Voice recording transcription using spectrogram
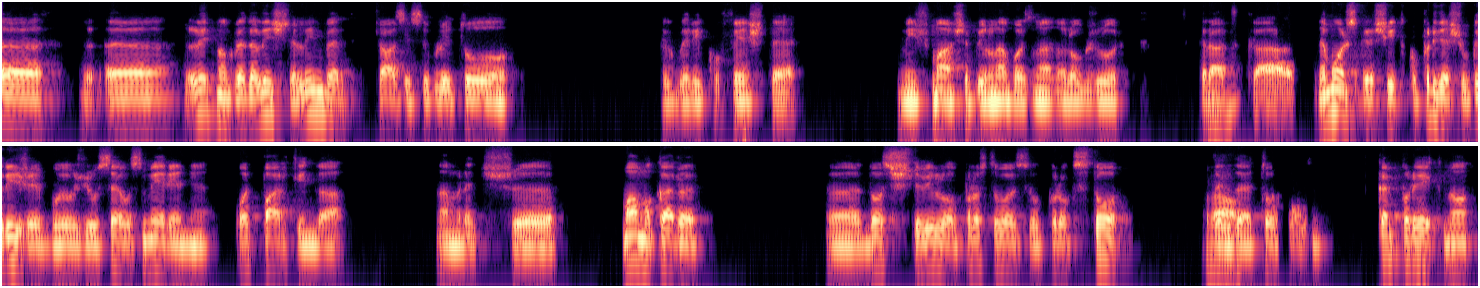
uh, uh, letno gledališče Limber, včasih so bili to, kako bi rekel, fešte, miš maš je bil najbolj znan rok žur. Kratka, ne moreš grešiti, ko prideš v griže, bojo že vse usmerjene od parkinga. Namreč eh, imamo kar eh, dosti število prostovoljcev, okrog 100, tako da je to kar projektno.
